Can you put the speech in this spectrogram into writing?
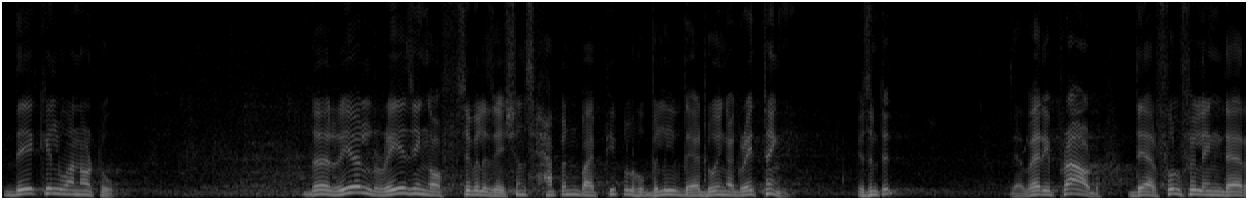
they kill one or two. The real raising of civilizations happen by people who believe they are doing a great thing, isn't it? They're very proud, they are fulfilling their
